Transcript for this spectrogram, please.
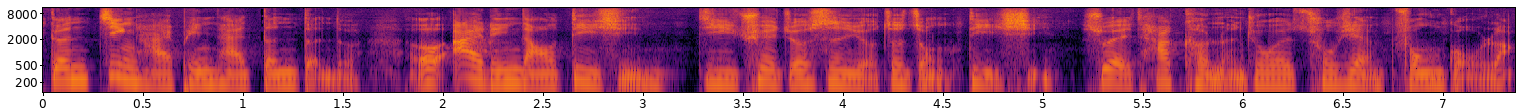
跟近海平台等等的。而爱琳岛地形的确就是有这种地形，所以它可能就会出现疯狗浪。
